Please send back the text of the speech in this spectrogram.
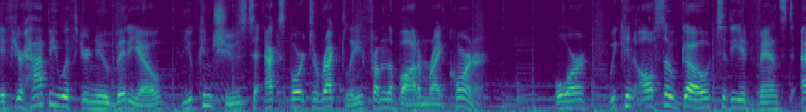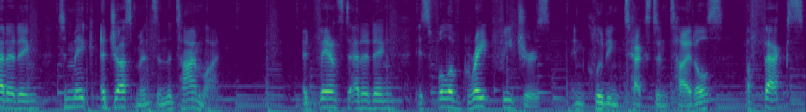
If you're happy with your new video, you can choose to export directly from the bottom right corner. Or we can also go to the advanced editing to make adjustments in the timeline. Advanced editing is full of great features, including text and titles, effects,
